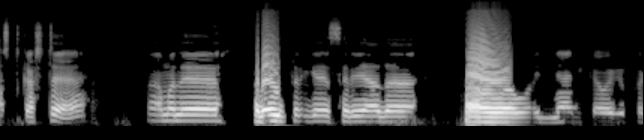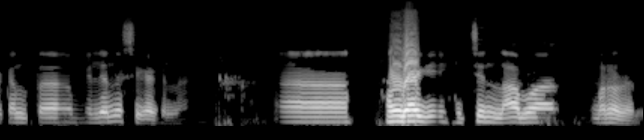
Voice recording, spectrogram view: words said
ಅಷ್ಟಕ್ಕಷ್ಟೇ ಆಮೇಲೆ ರೈತರಿಗೆ ಸರಿಯಾದ ವೈಜ್ಞಾನಿಕವಾಗಿರ್ತಕ್ಕಂಥ ಬೆಲೆನೂ ಸಿಗೋದಿಲ್ಲ. ಹಾಗಾಗಿ ಹೆಚ್ಚಿನ ಲಾಭ ಬರೋದಿಲ್ಲ.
